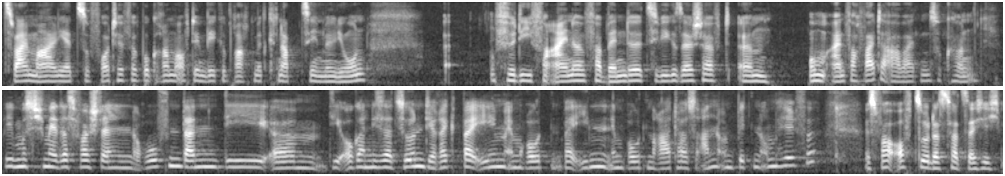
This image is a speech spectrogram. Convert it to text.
zweimal jetzt Soforthilfeprogramm auf den Weg gebracht mit knapp 10 Millionen äh, für die Vereine, Verbände, Zivilgesellschaft. Ähm, um einfach weiterarbeiten zu können. Wie muss ich mir das vorstellen? Rufen dann die, ähm, die Organisationen direkt bei, ihm im Roten, bei Ihnen im Roten Rathaus an und bitten um Hilfe? Es war oft so, dass tatsächlich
